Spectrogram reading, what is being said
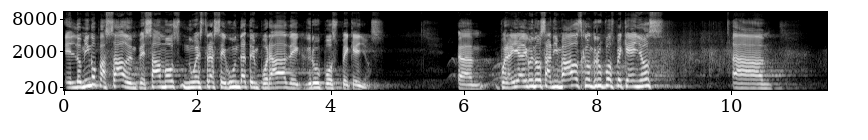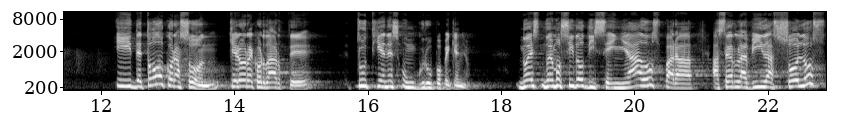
el domingo pasado empezamos nuestra segunda temporada de grupos pequeños. Ah, por ahí algunos animados con grupos pequeños. Uh, y de todo corazón quiero recordarte, tú tienes un grupo pequeño. No, es, no hemos sido diseñados para hacer la vida solos,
